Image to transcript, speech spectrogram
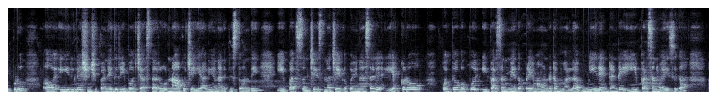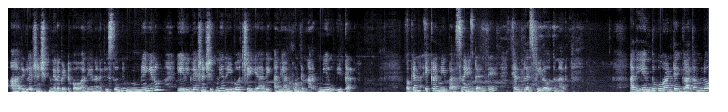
ఎప్పుడు ఈ రిలేషన్షిప్ అనేది రీబోత్ చేస్తారు? నాకు చెయ్యాలి అని అనిపిస్తోంది. ఈ పర్సన్ చేసినా చేయకపోయినా సరే ఎక్కడో కొద్దో గొప్ప ఈ పర్సన్ మీద ప్రేమ ఉండటం వల్ల మీరేంటంటే ఈ పర్సన్ వైజ్గా ఆ రిలేషన్షిప్ నిలబెట్టుకోవాలి అని అనిపిస్తుంది. మీరు ఈ రిలేషన్షిప్ని రీబోత్ చేయాలి అని అనుకుంటున్నారు మీరు ఇక్కడ. ఓకేనా? ఇక్కడ మీ పర్సన్ ఏంటంటే హెల్ప్లెస్ ఫీల్ అవుతున్నారు. అది ఎందుకు అంటే గతంలో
